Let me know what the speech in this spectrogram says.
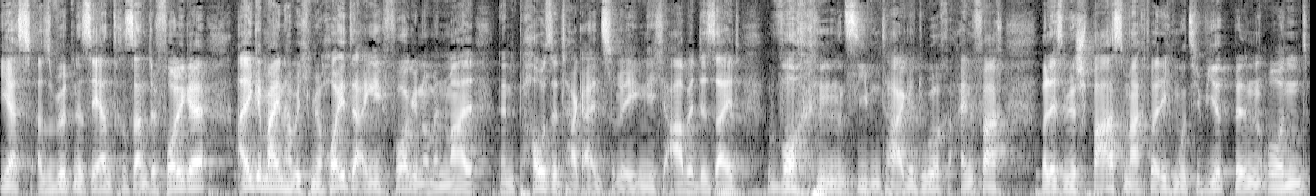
Yes, also wird eine sehr interessante Folge. Allgemein habe ich mir heute eigentlich vorgenommen, mal einen Pausetag einzulegen. Ich arbeite seit Wochen sieben Tage durch, einfach weil es mir Spaß macht, weil ich motiviert bin und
